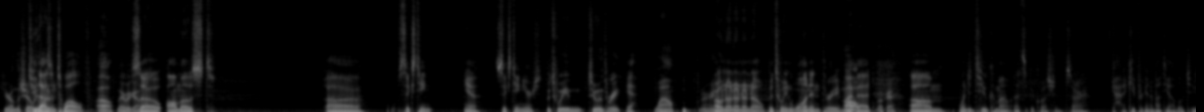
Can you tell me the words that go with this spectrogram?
here on the show. 2012. Oh, there we go. So almost uh 16 yeah, 16 years? between two and three. Yeah. Wow. All right. Oh no, no, no, no. Between 1 and 3. My Oh, bad. Okay. Um when did 2 come out? That's a good question. Sorry. God, I keep forgetting about Diablo 2.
